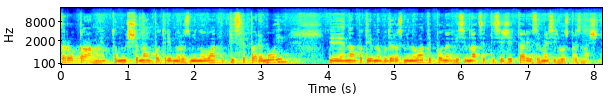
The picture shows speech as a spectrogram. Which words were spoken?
роками, тому що нам потрібно розмінувати після перемоги. е, Нам потрібно буде розмінувати понад 18 тисяч гектарів земель сільгоспризначення.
